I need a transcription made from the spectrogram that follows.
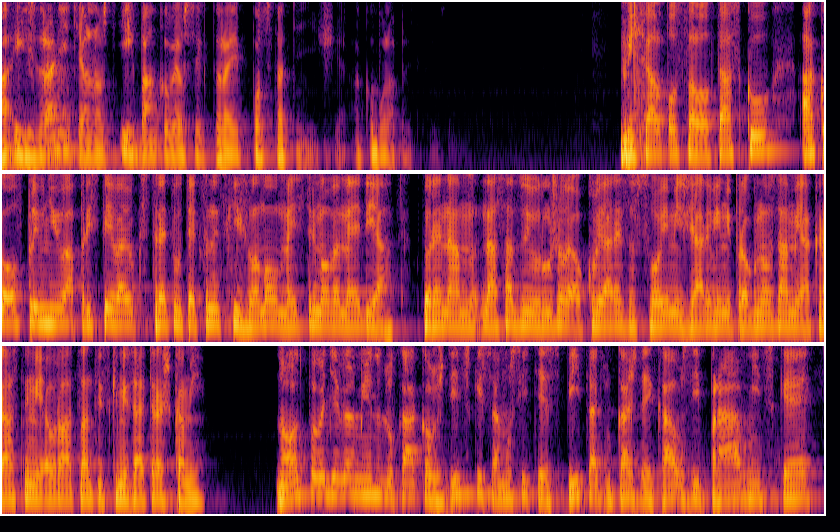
a ich zraniteľnosť ich bankového sektora je podstatne nižšia, ako bola predtým. Michal poslal otázku, ako ovplyvňujú a prispievajú k stretu tektonických zlomov mainstreamové médiá, ktoré nám nasadzujú rúžové okuliare so svojimi žiarivými prognózami a krásnymi euroatlantickými zajtražkami. No odpoveď je veľmi jednoduchá, ako vždycky sa musíte spýtať u každej kauzy právnické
